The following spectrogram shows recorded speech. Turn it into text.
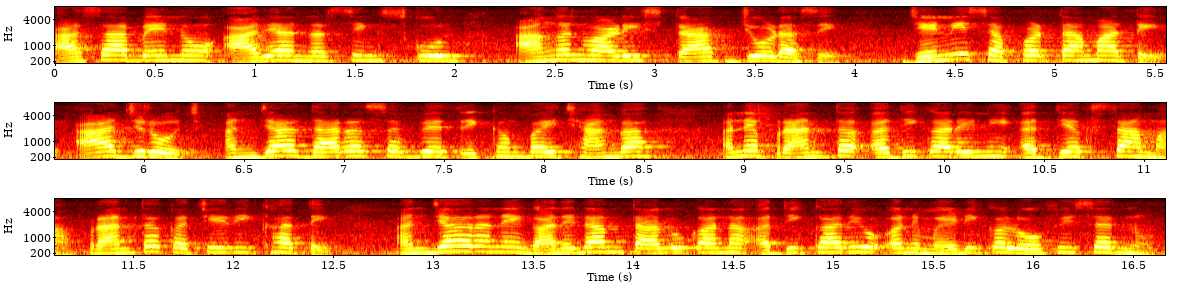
આશાબહેનો, Arya nursing school, anganwadi staff જોડાશે. જેની સફળતા માટે આજ રોજ અંજાર ધારાસભ્ય ત્રિકમભાઈ છાંગા અને પ્રાંત અધિકારીની અધ્યક્ષતામાં પ્રાંત કચેરી ખાતે અંજાર અને ગાંધીધામ તાલુકાના અધિકારીઓ અને મેડિકલ ઓફિસરનું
